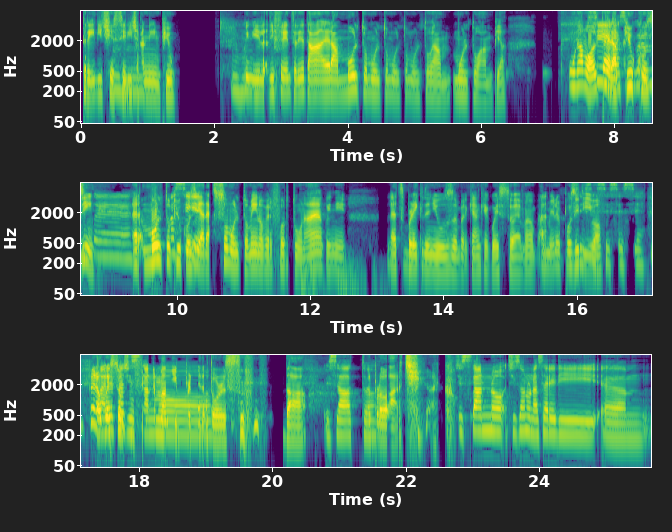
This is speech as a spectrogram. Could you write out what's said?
13 e 16 Mhm. anni in più. Quindi Mhm. la differenza di età era molto molto molto molto am- molto ampia. Una volta Sì, era più così, sicuramente... era molto Ma più sì, così, adesso molto meno per fortuna, eh? Quindi let's break the news perché anche questo è eh, almeno è sì, sì, positivo. sì, sì, sì. Però Ma questo ci conferma i stanno... predators da, da Esatto. provarci, ecco. Ci stanno, ci sono una serie di, ehm,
